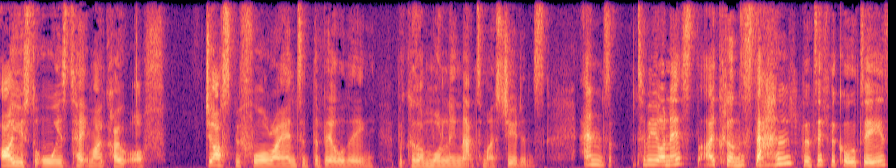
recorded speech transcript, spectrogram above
I used to always take my coat off just before I entered the building because I'm modelling that to my students. And to be honest, I could understand the difficulties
